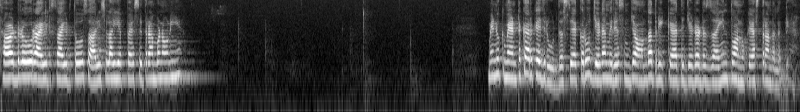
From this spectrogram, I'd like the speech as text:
ਥਰਡ ਰੋ ਰਾਈਟ ਸਾਈਡ ਤੋਂ ਸਾਰੀ ਸਿਲਾਈ ਆਪਾਂ ਇਸੇ ਤਰ੍ਹਾਂ ਬਣਾਉਣੀ ਹੈ। ਮੈਨੂੰ ਕਮੈਂਟ ਕਰਕੇ ਜਰੂਰ ਦੱਸਿਆ ਕਰੋ ਜਿਹੜਾ ਮੇਰੇ ਸਮਝਾਉਣ ਦਾ ਤਰੀਕਾ ਹੈ ਤੇ ਜਿਹੜਾ ਡਿਜ਼ਾਈਨ ਤੁਹਾਨੂੰ ਕਿਸ ਤਰ੍ਹਾਂ ਦਾ ਲੱਗਿਆ।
